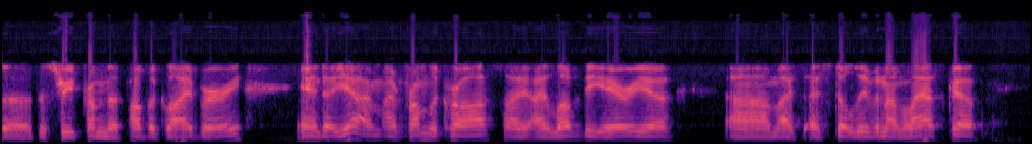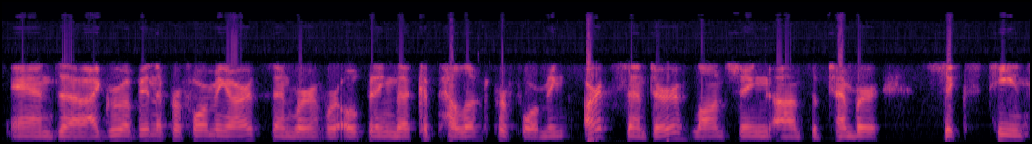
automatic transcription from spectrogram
the the street from the public library. And uh, yeah, I'm, I'm from La Crosse. I, I love the area. Um, I, I still live in Alaska. And uh, I grew up in the performing arts, and we're, we're opening the Cappella Performing Arts Center, launching on September 16th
